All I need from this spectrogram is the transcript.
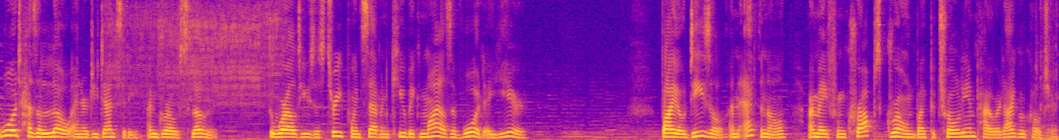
Wood has a low energy density and grows slowly. The world uses 3.7 cubic miles of wood a year. Biodiesel and ethanol are made from crops grown by petroleum-powered agriculture.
